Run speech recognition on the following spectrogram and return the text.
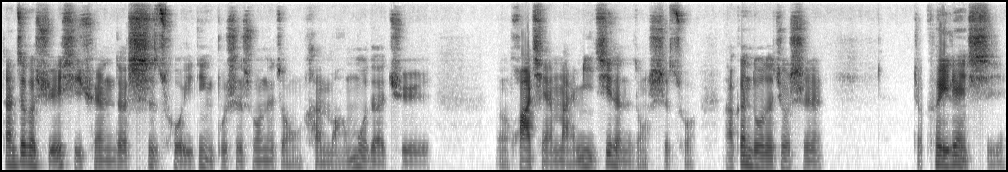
但这个学习圈的试错一定不是说那种很盲目的去，嗯，花钱买秘籍的那种试错，它更多的就是就刻意练习。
